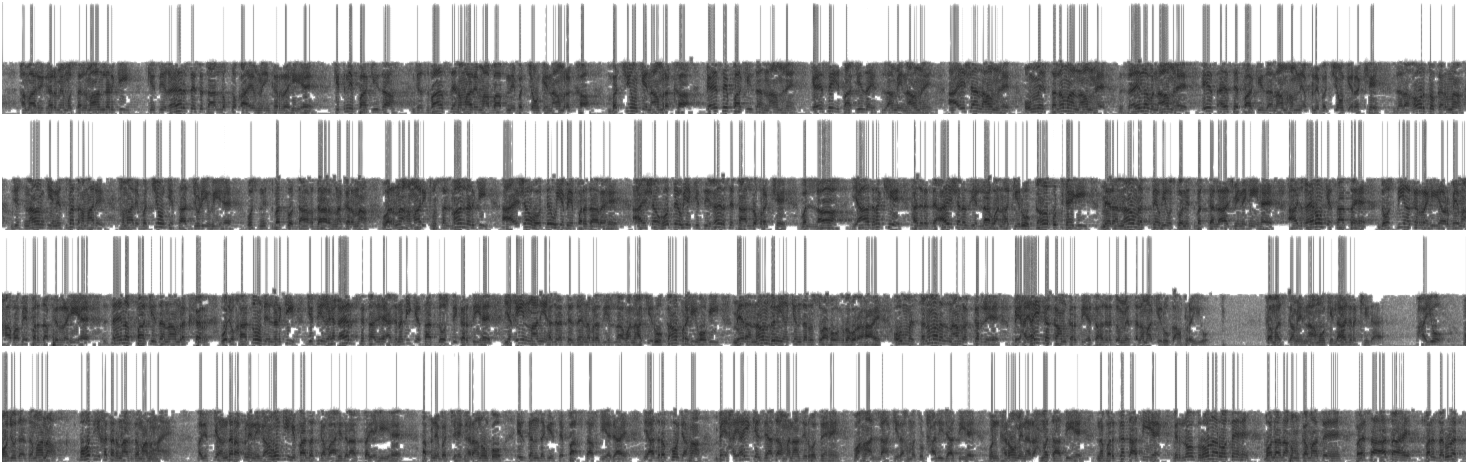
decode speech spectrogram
ہمارے گھر میں مسلمان لڑکی کسی غیر سے تعلق تو قائم نہیں کر رہی ہے۔ کتنی پاکیزہ جذبات سے ہمارے ماں باپ نے بچوں کے نام رکھا، بچیوں کے نام رکھا۔ کیسے پاکیزہ نام ہیں؟ کیسے پاکیزہ اسلامی نام ہے؟ عائشہ نام ہے، ام سلمہ نام ہے، زینب نام ہے۔ اس ایسے پاکیزہ نام ہم نے اپنے بچیوں کے رکھے۔ ذرا غور تو کرنا، جس نام کی نسبت ہمارے ہمارے بچوں کے ساتھ جڑی ہوئی ہے، اس نسبت کو داغدار نہ کرنا۔ ورنہ ہماری مسلمان لڑکی عائشہ ہوتے ہوئے بے پردہ رہے۔ عائشہ ہوتے ہوئے کسی غیر سے تعلق رکھے واللہ یاد رکھیے، حضرت عائشہ رضی اللہ عنہ کی روح کہاں اٹھے گی۔ میرا نام رکھتے ہوئے اس کو نسبت کا لاج بھی نہیں ہے۔ آج غیروں کے ساتھ ہے، دوستیاں کر رہی ہے اور بے محابہ بے پردہ پھر رہی ہے۔ زینب پاکیزہ نام رکھ کر، وہ جو خاتون جو لڑکی کسی غیر سے تاج اجنبی کے ساتھ دوستی کرتی ہے۔ یقین مانی حضرت زینب رضی اللہ عنہ کی روح کانپ رہی ہوگی۔ میرا نام دنیا کے اندر رسوا ہو رہا ہے۔ ام سلمہ نام رکھ کر جو ہے بے حیائی کا کام کرتی ہے تو حضرت ام سلمہ کی روح کانپ رہی ہو۔ کم از کم ان ناموں کی لاج رکھی جائے۔ بھائیوں موجودہ زمانہ بہت ہی خطرناک زمانہ ہے اور اس کے اندر اپنے نگاہوں کی حفاظت کا واحد راستہ یہی ہے۔ اپنے بچے گھرانوں کو اس گندگی سے پاک صاف کیا جائے۔ یاد رکھو جہاں بے حیائی کے زیادہ مناظر ہوتے ہیں، وہاں اللہ کی رحمت اٹھا لی جاتی ہے۔ ان گھروں میں نہ رحمت آتی ہے، نہ برکت آتی ہے۔ پھر لوگ رونا روتے ہیں مولانا ہم کماتے ہیں، پیسہ آتا ہے، پر ضرورت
